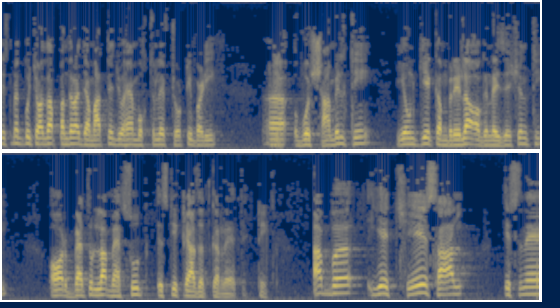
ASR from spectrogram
इसमें कुछ चौदह पंद्रह जमातें जो हैं मुख्तलिफ़ छोटी बड़ी अ, वो शामिल थी। ये उनकी एक अम्ब्रेला ऑर्गेनाइजेशन थी और बैतुल्ला महसूद इसकी क्यादत कर रहे थे। ठीक। अब ये छह साल इसने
